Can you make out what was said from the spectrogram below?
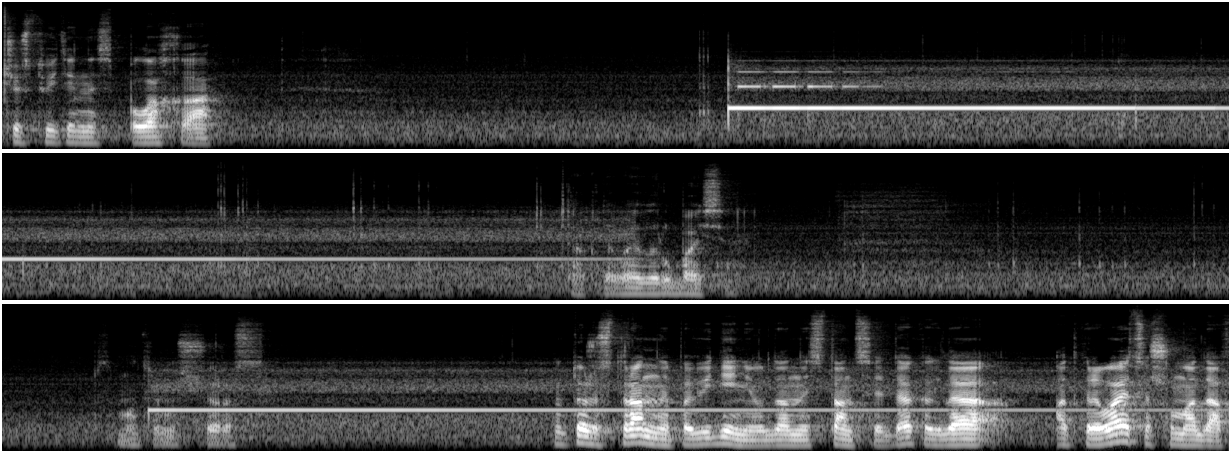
чувствительность плоха. Так, вырубайся. Смотрим еще раз. Ну, тоже странное поведение у данной станции, да, когда открывается шумодав,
